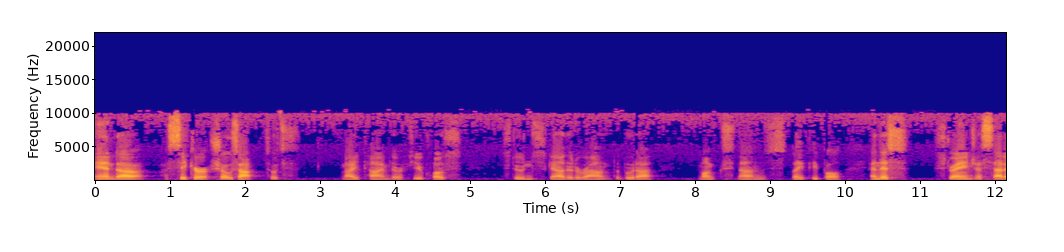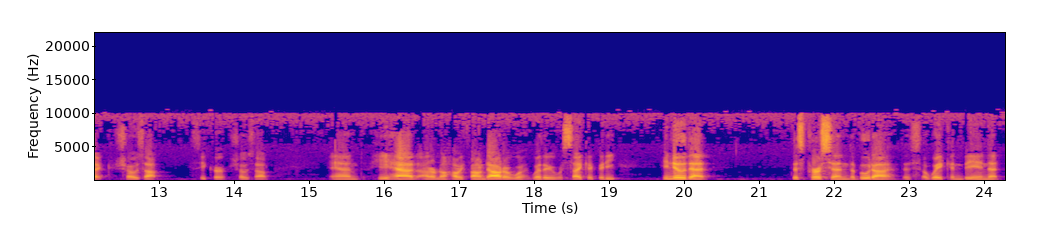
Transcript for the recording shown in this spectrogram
And uh, a seeker shows up. So it's nighttime. There are a few close students gathered around the Buddha, monks, nuns, lay people, and this strange ascetic shows up. Seeker shows up, and he had, I don't know how he found out or whether he was psychic, but he, he knew that this person, the Buddha, this awakened being, that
